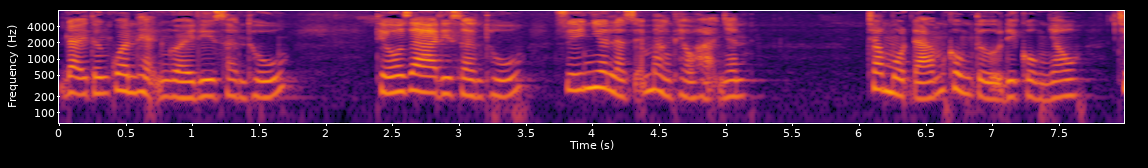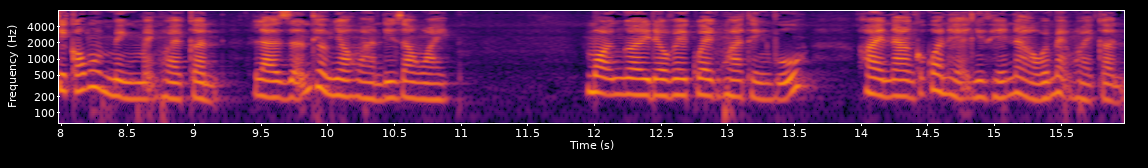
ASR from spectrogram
đại tướng quân hẹn người đi săn thú. Thiếu gia đi săn thú, dĩ nhiên là sẽ mang theo hạ nhân. Trong một đám công tử đi cùng nhau, chỉ có một mình Mạnh Hoài Cẩn là dẫn theo nhà hoàn đi ra ngoài. Mọi người đều về quanh Hoa Thành Vũ, hỏi nàng có quan hệ như thế nào với Mạnh Hoài Cẩn.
